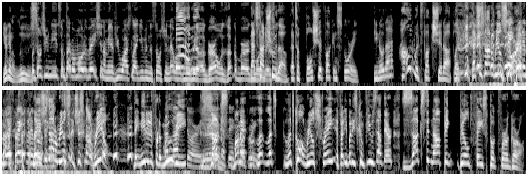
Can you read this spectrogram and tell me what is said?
you're going to lose. But don't you need some type of motivation? I mean, if you watch like even the Social Network Yeah, I movie, mean- A Girl with Zuckerberg. That's not true, though. That's a bullshit fucking story. Do you know that? Hollywood fucks shit up. Like, that's just not a real story. for the, mo- it's great for the Like it's just not a real. It's just not real. They needed it for the movie. stories. Yeah. Zucks, to my man, incorporate- let, let's let's call it real straight. If anybody's confused out there, Zucks did not big, build Facebook for a girl.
